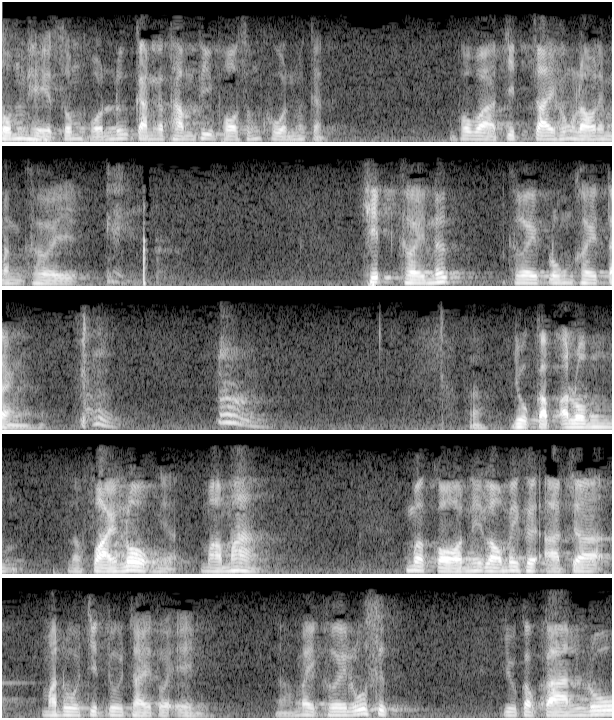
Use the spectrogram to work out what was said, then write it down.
สมเหตุสมผลหรือการกระทำที่พอสมควรเหมือนกัน เพราะว่าจิตใจของเราเนี่ยมันเคย คิดเคยนึก เคยปรุงเคยแต่งอยู่กับอารมณ์ฝ่ายโลกเนี่ย มามาก เมื่อก่อนนี่เราไม่เคยอาจจะมาดูจิตดูใจตัวเองไม่เคยรู้สึก อยู่กับการรู้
